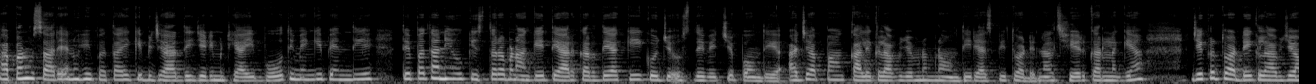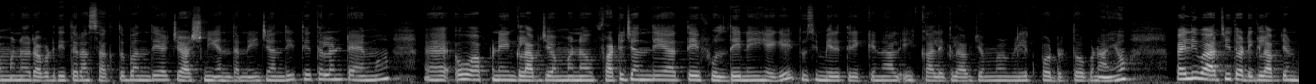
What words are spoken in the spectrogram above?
ਆਪਾਂ ਨੂੰ ਸਾਰਿਆਂ ਨੂੰ ਹੀ ਪਤਾ ਹੈ ਕਿ ਬਾਜ਼ਾਰ ਦੀ ਜਿਹੜੀ ਮਠਿਆਈ ਬਹੁਤ ਹੀ ਮਹਿੰਗੀ ਪੈਂਦੀ ਹੈ ਤੇ ਪਤਾ ਨਹੀਂ ਉਹ ਕਿਸ ਤਰ੍ਹਾਂ ਬਣਾ ਕੇ ਤਿਆਰ ਕਰਦੇ ਆ, ਕੀ ਕੁਝ ਉਸ ਦੇ ਵਿੱਚ ਪਾਉਂਦੇ ਆ। ਅੱਜ ਆਪਾਂ ਕਾਲੇ ਗੁਲਾਬ ਜਾਮੁਨ ਬਣਾਉਣ ਦੀ ਰੈਸਪੀ ਤੁਹਾਡੇ ਨਾਲ ਸ਼ੇਅਰ ਕਰਨ ਲੱਗੇ ਹਾਂ। ਜੇਕਰ ਤੁਹਾਡੇ ਗੁਲਾਬ ਜਾਮੁਨ ਰਬੜ ਦੀ ਤਰ੍ਹਾਂ ਸਖਤ ਬਣਦੇ ਆ, ਚਾਸ਼ਨੀ ਅੰਦਰ ਨਹੀਂ ਜਾਂਦੀ ਤੇ ਤਲਣ ਟਾਈਮ ਉਹ ਆਪਣੇ ਗੁਲਾਬ ਜਾਮੁਨ ਫਟ ਜਾਂਦੇ ਆ ਤੇ ਫੁੱਲਦੇ ਨਹੀਂ ਹੈਗੇ। ਤੁਸੀਂ ਮੇਰੇ ਤਰੀਕੇ ਨਾਲ ਇਹ ਕਾਲੇ ਗੁਲਾਬ ਜਾਮੁਨ ਮਿਲਕ ਪਾਊਡਰ ਤੋਂ ਬਣਾਇਓ ਪਹਿਲੀ ਵਾਰ 'ਚ ਹੀ ਤੁਹਾਡੇ ਗੁਲਾਬ ਜਾਮੁਨ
